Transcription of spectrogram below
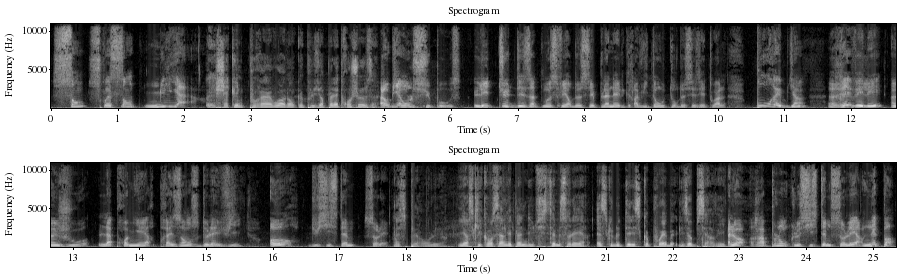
160 milliards. Et chacune pourrait avoir donc plusieurs planètes rocheuses. Ah bien, on le suppose, l'étude des atmosphères de ces planètes gravitant autour de ces étoiles pourrait bien révéler un jour la première présence de la vie hors du système solaire. Espérons-le. hein. Et en ce qui concerne les planètes du système solaire, est-ce que le télescope Webb les a observées? Alors, rappelons que le système solaire n'est pas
